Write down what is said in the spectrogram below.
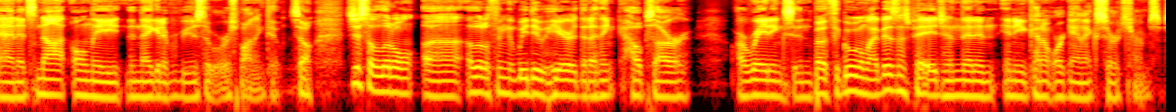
and it's not only the negative reviews that we're responding to. So it's just a little, uh, a little thing that we do here that I think helps our, our ratings in both the Google My Business page and then in any kind of organic search terms.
